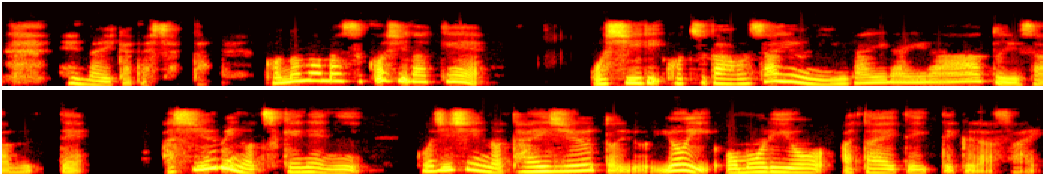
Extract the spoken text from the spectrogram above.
変な言い方しちゃった。このまま少しだけ、お尻、骨盤を左右にゆらゆらゆらーと揺さぶって、足指の付け根にご自身の体重という良い重りを与えていってください。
